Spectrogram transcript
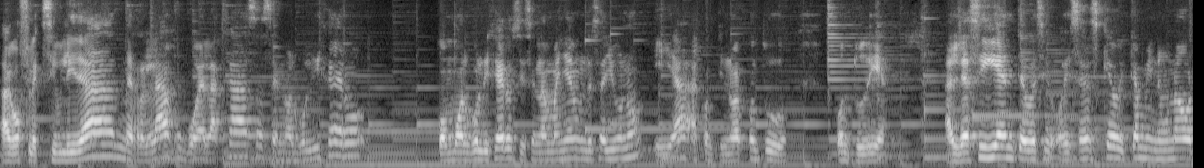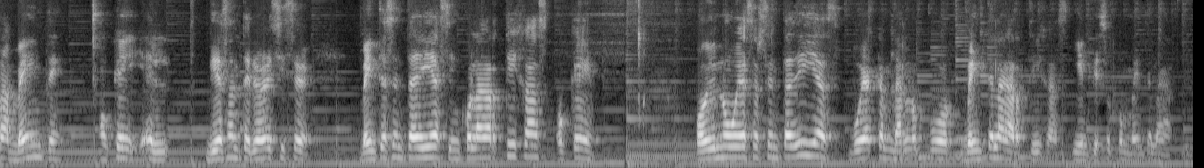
hago flexibilidad, me relajo, voy a la casa, ceno algo ligero, como algo ligero, si es en la mañana un desayuno y ya a continuar con tu, con tu día. Al día siguiente voy a decir, oye, ¿sabes qué? Hoy caminé una hora 20. Ok, el días anteriores hice 20 sentadillas, 5 lagartijas. Ok, hoy no voy a hacer sentadillas, voy a cambiarlo por 20 lagartijas y empiezo con 20 lagartijas.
